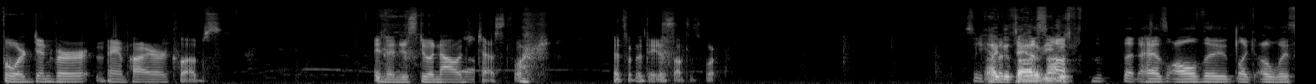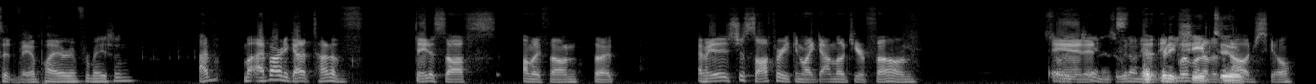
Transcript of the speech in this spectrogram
for Denver vampire clubs, and then just do a knowledge test for. it. That's what a data soft is for. So you I have a just thought data of just- soft that has all the like illicit vampire information. I've I've already got a ton of data softs on my phone, but I mean it's just software you can like download to your phone. So and it's we don't need pretty cheap, too. knowledge skill,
